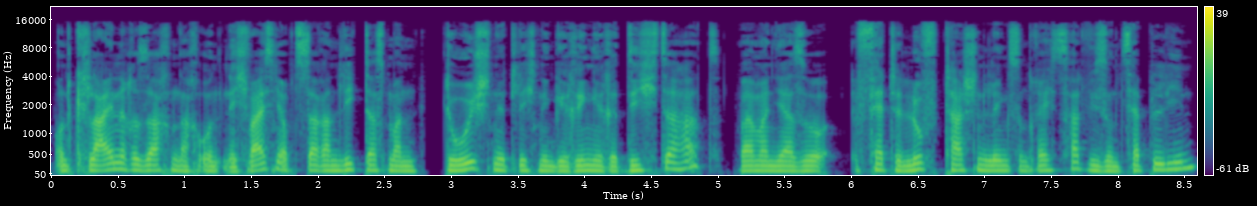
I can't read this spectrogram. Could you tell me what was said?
und kleinere Sachen nach unten. Ich weiß nicht, ob es daran liegt, dass man durchschnittlich eine geringere Dichte hat, weil man ja so fette Lufttaschen links und rechts hat, wie so ein Zeppelin.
